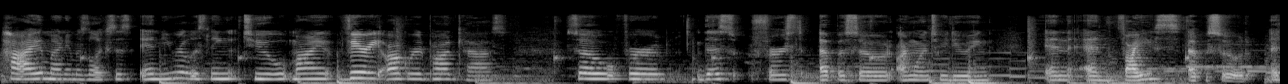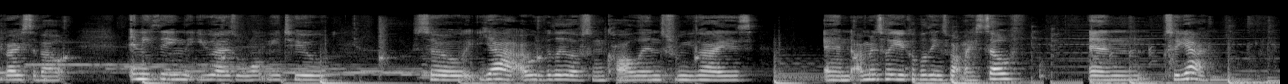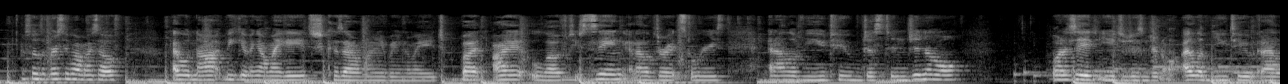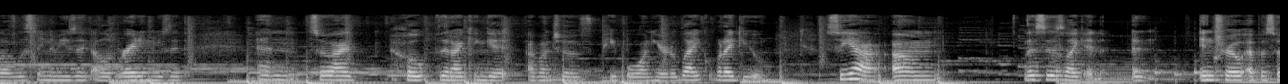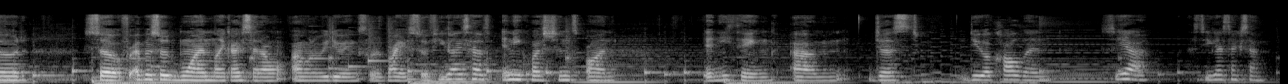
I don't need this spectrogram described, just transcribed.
Hi, my name is Alexis, and you are listening to my very awkward podcast. So, for this first episode, I'm going to be doing an advice episode advice about anything that you guys want me to. So, yeah, I would really love some call ins from you guys. And I'm going to tell you a couple things about myself. And so, yeah. So, the first thing about myself I will not be giving out my age because I don't want anybody to know my age. But I love to sing and I love to write stories and I love YouTube just in general. When I say YouTube just in general, I love YouTube and I love listening to music. I love writing music. And so I hope that I can get a bunch of people on here to like what I do. So yeah, um, this is like an, an intro episode so for episode one, like I said, I, I want to be doing some advice. So if you guys have any questions on anything, um, just do a call in. So yeah, see you guys next time.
